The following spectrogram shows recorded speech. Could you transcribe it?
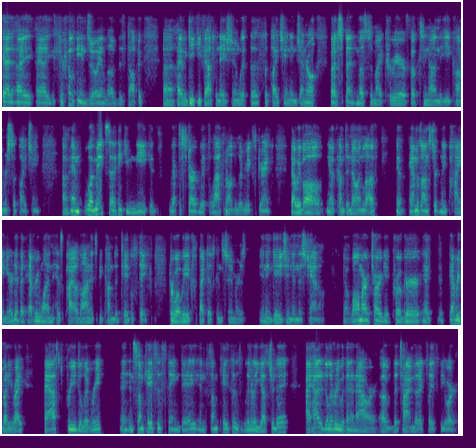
Yeah, I, I really enjoy and love this topic. Uh, I have a geeky fascination with the supply chain in general, but I've spent most of my career focusing on the e-commerce supply chain. Um, and what makes it, I think, unique is we have to start with the last mile delivery experience that we've all, you know, come to know and love. You know, Amazon certainly pioneered it, but everyone has piled on. It's become the table stakes for what we expect as consumers in engaging in this channel. You know, Walmart, Target, Kroger, know, everybody, right? Fast, free delivery. In some cases, same day. In some cases, literally yesterday, I had a delivery within an hour of the time that I placed the order.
